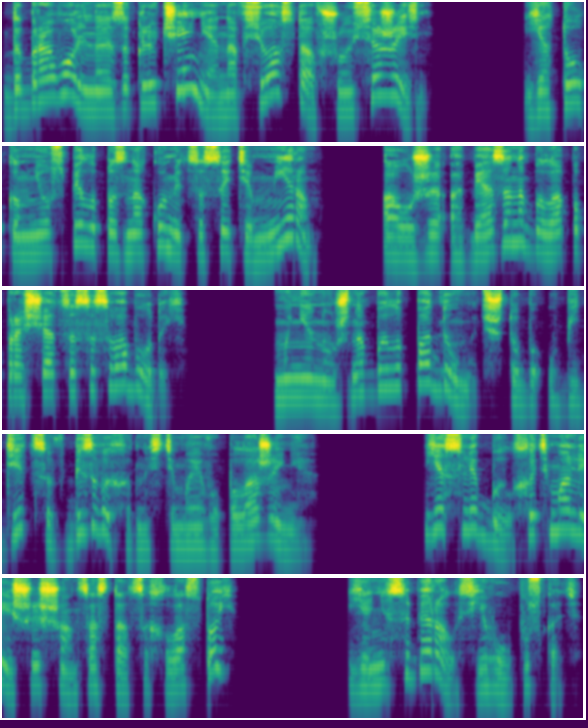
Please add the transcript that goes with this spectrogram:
добровольное заключение на всю оставшуюся жизнь. Я толком не успела познакомиться с этим миром, а уже обязана была попрощаться со свободой. Мне нужно было подумать, чтобы убедиться в безвыходности моего положения. Если был хоть малейший шанс остаться холостой, я не собиралась его упускать.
